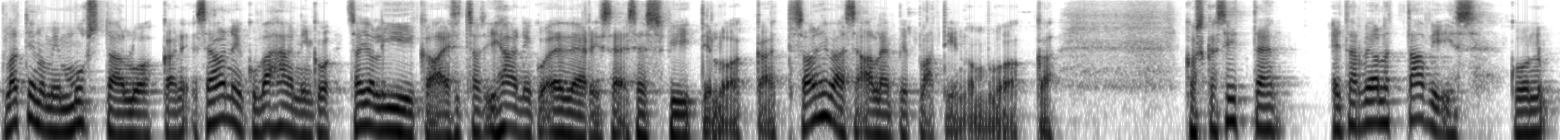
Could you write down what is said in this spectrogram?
platinumin mustaan luokkaan, niin se on niin kuin vähän niin kuin, se on jo liikaa, ja sitten se on ihan niin kuin överi se, se sviittiluokka. Että se on hyvä se alempi platinum-luokka. Koska sitten ei tarvi olla tavis, kun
